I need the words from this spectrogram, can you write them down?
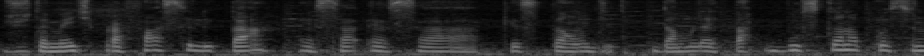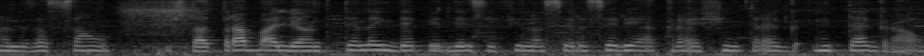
justamente para facilitar essa, essa questão de, da mulher estar tá buscando a profissionalização, estar trabalhando, tendo a independência financeira, seria a creche integra, integral.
